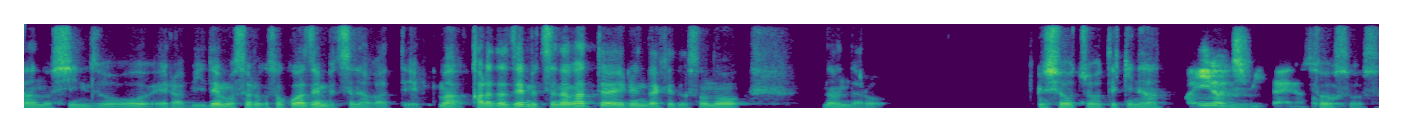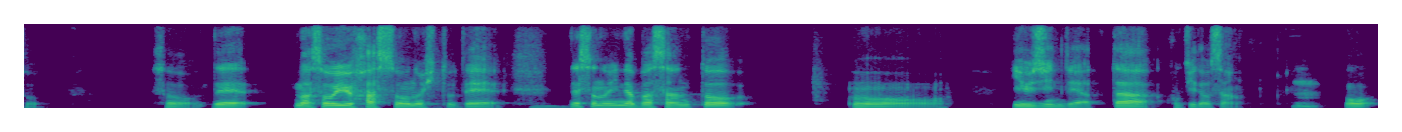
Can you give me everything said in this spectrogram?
あの心臓を選びでもそれそこは全部つながっている。まあ体全部つながってはいるんだけどそのなんだろう象徴的なまあ、命みたいなところ。そうそうそう。そう。でまあそういう発想の人でうん。でその稲葉さんとお友人であった小木戸さんうん。を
